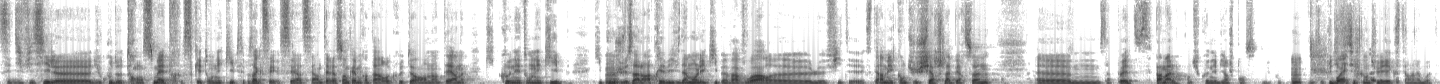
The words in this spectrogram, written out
c'est difficile euh, du coup de transmettre ce qu'est ton équipe. C'est pour ça que c'est assez intéressant quand même quand tu as un recruteur en interne qui connaît ton équipe, qui peut mm. juger ça. Alors après, évidemment, l'équipe elle va voir euh, le fit, etc. Mais quand tu cherches la personne, euh, ça peut être pas mal quand tu connais bien, je pense. Du coup, mm. c'est plus difficile quand tu es externe à la boîte.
